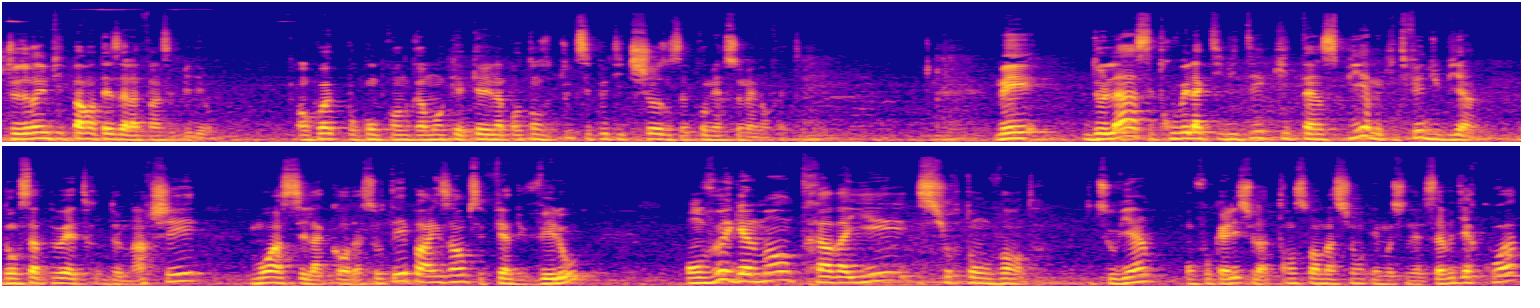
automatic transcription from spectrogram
Je te donnerai une petite parenthèse à la fin de cette vidéo. En quoi Pour comprendre vraiment quelle est l'importance de toutes ces petites choses dans cette première semaine en fait. Mais de là, c'est trouver l'activité qui t'inspire mais qui te fait du bien. Donc ça peut être de marcher. Moi, c'est la corde à sauter par exemple, c'est faire du vélo. On veut également travailler sur ton ventre. Tu te souviens? On focalise sur la transformation émotionnelle. Ça veut dire quoi?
